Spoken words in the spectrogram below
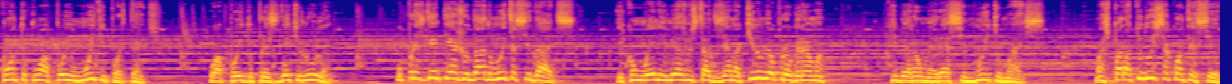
conto com um apoio muito importante: o apoio do presidente Lula. O presidente tem ajudado muitas cidades e, como ele mesmo está dizendo aqui no meu programa, Ribeirão merece muito mais. Mas para tudo isso acontecer,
